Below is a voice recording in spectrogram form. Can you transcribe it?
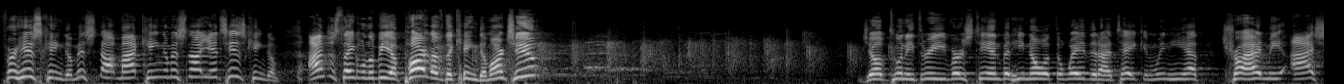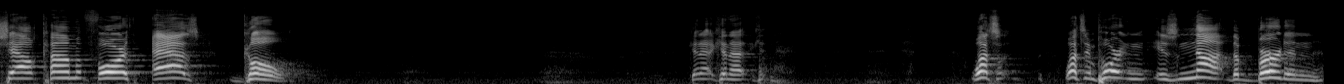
for His kingdom. It's not my kingdom, it's not, yet it's His kingdom. I'm just thankful to be a part of the kingdom, aren't you? Job 23, verse 10 But he knoweth the way that I take, and when he hath tried me, I shall come forth as gold. Can I, can I, can, what's, what's important is not the burden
